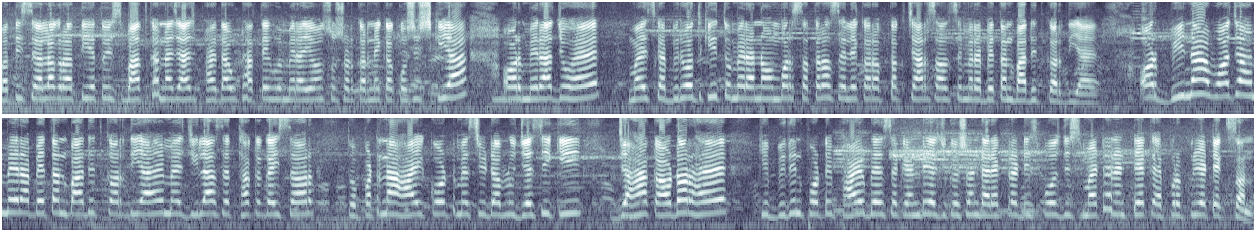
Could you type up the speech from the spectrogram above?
पति से अलग रहती है तो इस बात का नाजायज फ़ायदा उठाते हुए मेरा यौन शोषण करने का कोशिश किया। और मेरा जो है मैं इसका विरोध की तो मेरा नवंबर सत्रह से लेकर अब तक चार साल से मेरा वेतन बाधित कर दिया है। और बिना वजह मेरा वेतन बाधित कर दिया है, मैं जिला से थक गई सर। तो पटना हाई कोर्ट में सी डब्ल्यू जेसी की जहाँ का ऑर्डर है कि within forty five days secondary education director dispose this matter and take appropriate action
